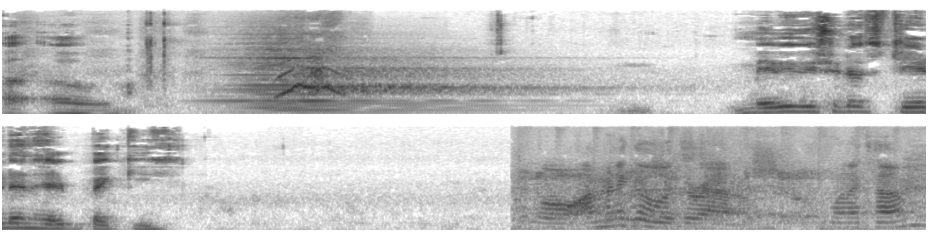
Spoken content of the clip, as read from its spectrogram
Uh oh. Maybe we should have stayed and helped Becky. Well, I'm gonna go look around. Wanna come?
